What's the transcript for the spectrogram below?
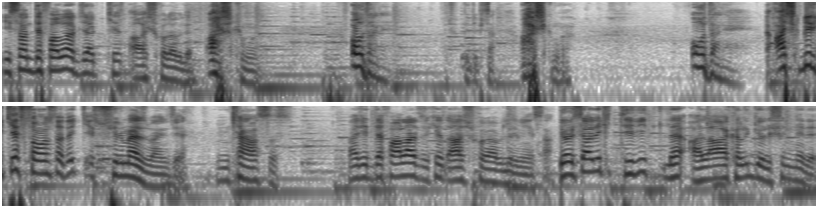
İnsan defalarca kez aşık olabilir. Aşk mı? O da ne? De bir saniye. Aşk mı? O da ne? Aşk bir kez sonsuza dek sürmez bence. İmkansız. Bence defalarca kez aşık olabilir bir insan. Görseldeki tweetle alakalı görüşün nedir?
